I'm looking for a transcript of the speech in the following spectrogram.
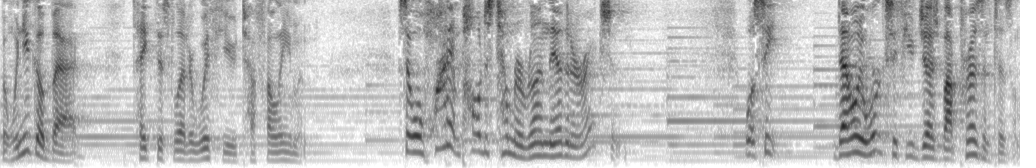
But when you go back, take this letter with you to Philemon. So, well, why didn't Paul just tell him to run the other direction? Well, see, that only works if you judge by presentism.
